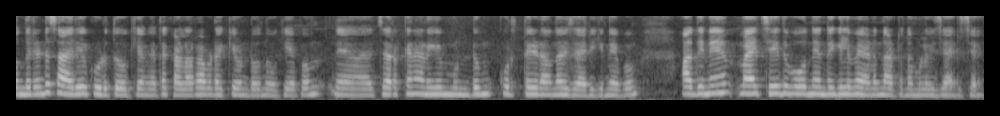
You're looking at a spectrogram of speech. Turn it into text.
ഒന്ന് രണ്ട് സാരിയൊക്കെ കൊടുത്തു നോക്കി. അങ്ങനത്തെ കളർ അവിടെയൊക്കെ ഉണ്ടോ എന്ന് നോക്കി. അപ്പം ചെറുക്കനാണെങ്കിൽ മുണ്ടും കുർത്ത ഇടാമെന്നാണ് വിചാരിക്കുന്നത് അപ്പം അതിനെ മാച്ച് ചെയ്ത് പോകുന്ന എന്തെങ്കിലും വേണമെന്നാട്ടോ നമ്മൾ വിചാരിച്ചത്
